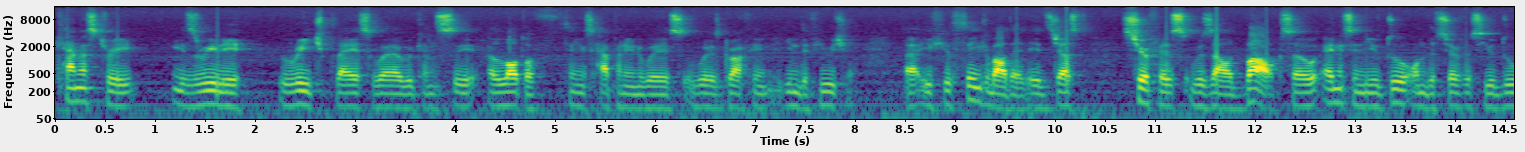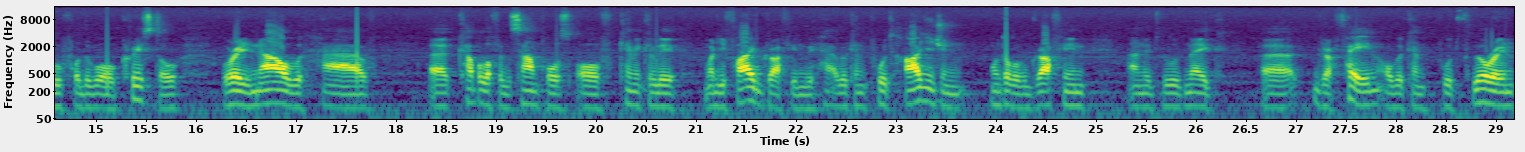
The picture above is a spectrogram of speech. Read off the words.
Chemistry is really rich place where we can see a lot of things happening with, with graphene in the future. Uh, if you think about it, it's just surface without bulk. So anything you do on the surface, you do for the wall crystal. Already now we have a couple of examples of chemically modified graphene. We have we can put hydrogen on top of graphane, and it would make uh, graphene, or we can put fluorine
